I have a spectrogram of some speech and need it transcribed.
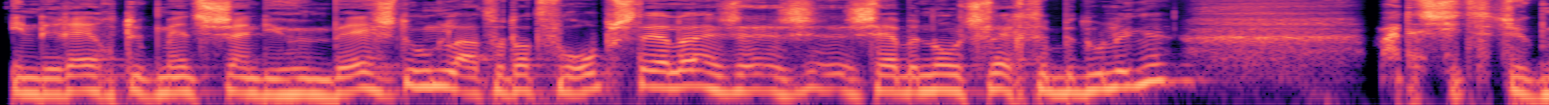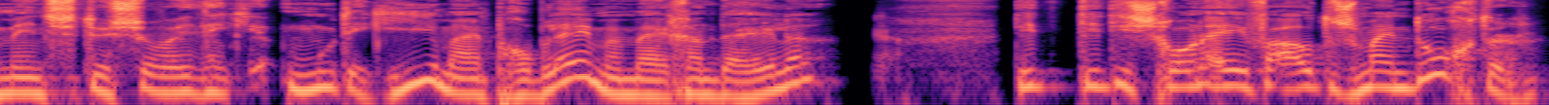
in de regel natuurlijk mensen zijn die hun best doen. Laten we dat vooropstellen. En ze, ze, hebben nooit slechte bedoelingen. Maar er zitten natuurlijk mensen tussen waar je denkt, moet ik hier mijn problemen mee gaan delen? Ja. Dit, dit is gewoon even oud als mijn dochter.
